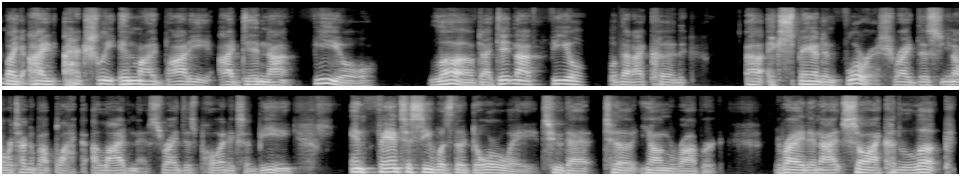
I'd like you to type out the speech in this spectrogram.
Mm-hmm. Like I actually in my body, I did not feel loved. I did not feel that I could uh, expand and flourish, right? This, you know, we're talking about Black aliveness, right? This poetics of being. And fantasy was the doorway to that, to young Robert, right? And I, so I could look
